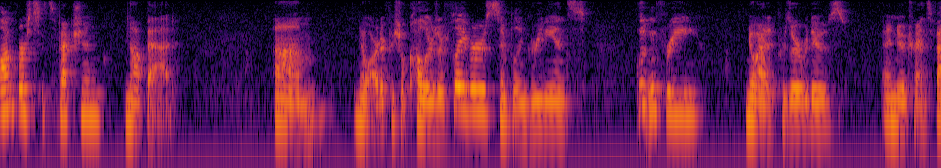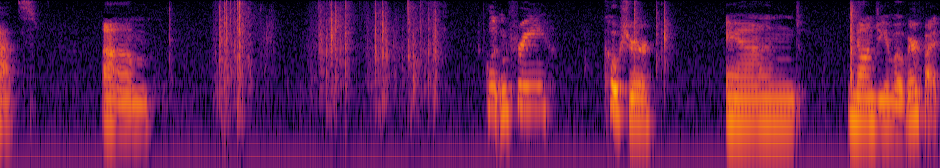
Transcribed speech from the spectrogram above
on first inspection, not bad. Um, no artificial colors or flavors, simple ingredients, gluten-free, no added preservatives, and no trans fats. Um, gluten-free, kosher, and non-GMO verified.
